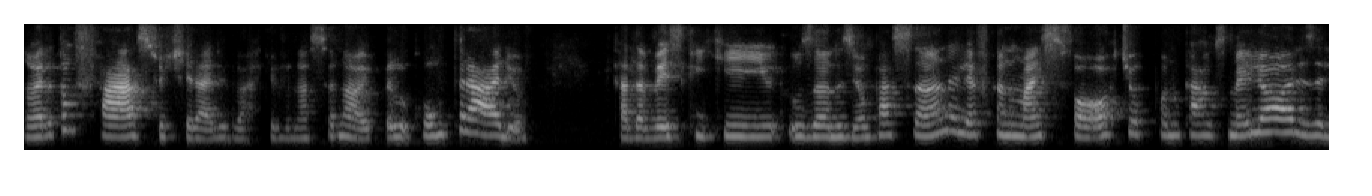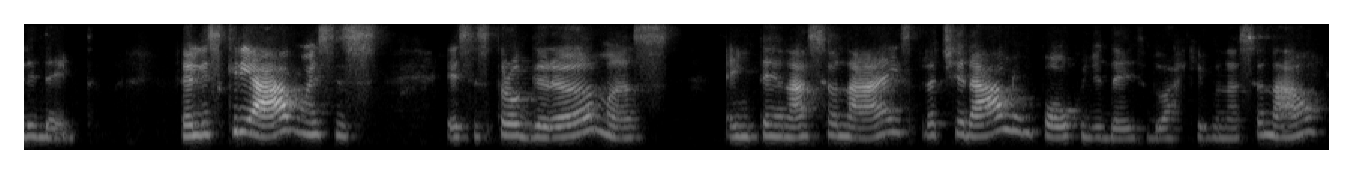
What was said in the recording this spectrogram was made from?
não era tão fácil tirar ele do Arquivo Nacional, e pelo contrário, cada vez que, que os anos iam passando, ele ia ficando mais forte, ocupando cargos melhores ali dentro. Então, eles criavam esses, esses programas internacionais para tirá-lo um pouco de dentro do Arquivo Nacional,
